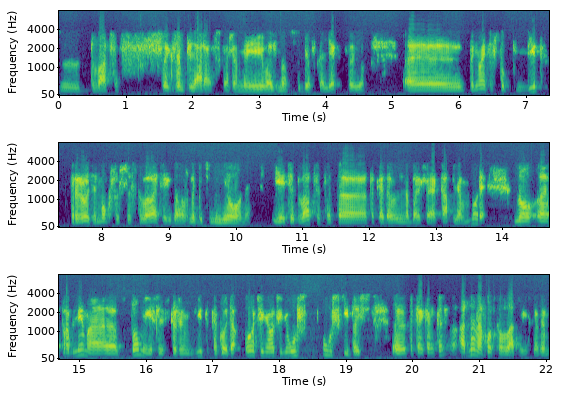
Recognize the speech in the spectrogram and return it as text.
20 э, экземпляров, скажем, и возьмет себе в коллекцию, э, понимаете, чтобы вид в природе мог существовать, их должны быть миллионы. И эти 20 – это такая довольно большая капля в море. Но э, проблема э, в том, если, скажем, вид какой-то очень-очень уж, узкий, то есть э, такая одна находка в Латвии, скажем,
